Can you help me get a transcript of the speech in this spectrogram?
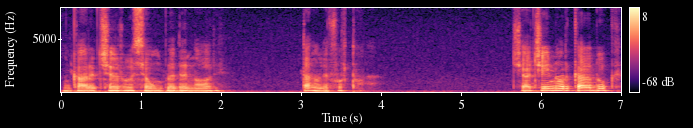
în care cerul se umple de nori, dar nu de furtună. Ci acei nori care aduc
